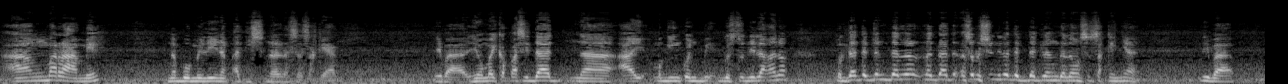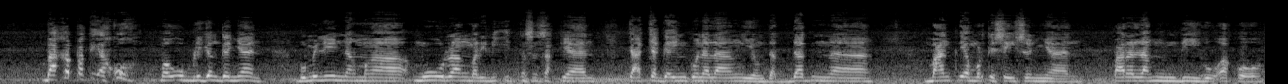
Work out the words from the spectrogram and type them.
ang marami na bumili ng additional na sasakyan. 'Di ba? Yung may kapasidad na ay maging gusto nilang ano, Magdadagdag dalaw, nagdadag, solusyon nila dagdag lang dalawang sasakyan yan. Di ba? Baka pati ako mauobligang ganyan bumili ng mga murang maliliit na sasakyan, tsatsagain ko na lang yung dagdag na monthly amortization niyan para lang hindi ho ako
